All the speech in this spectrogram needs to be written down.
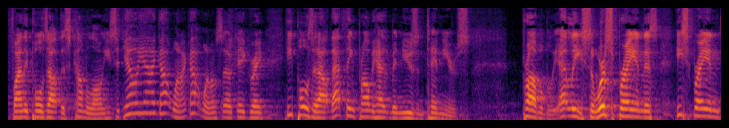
finally pulls out this come along. He said, Yeah, oh, yeah, I got one. I got one. I'm said, Okay, great. He pulls it out. That thing probably hasn't been used in 10 years. Probably, at least. So we're spraying this. He's spraying,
